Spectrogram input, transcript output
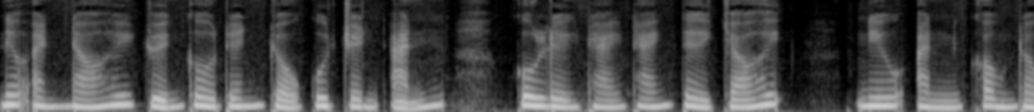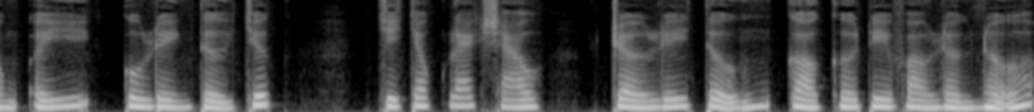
nếu anh nói chuyển cô đến chỗ của Trình Ảnh, cô liền thẳng thắn từ chối. Nếu anh không đồng ý, cô liền từ chức. Chỉ chốc lát sau, trợ lý tưởng gõ cửa đi vào lần nữa.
